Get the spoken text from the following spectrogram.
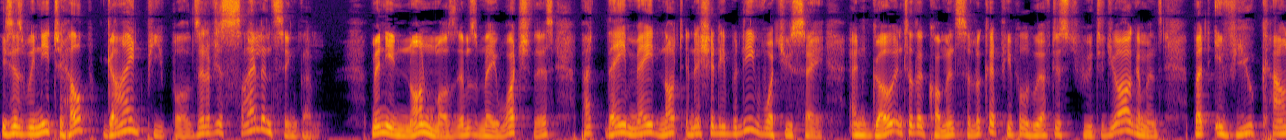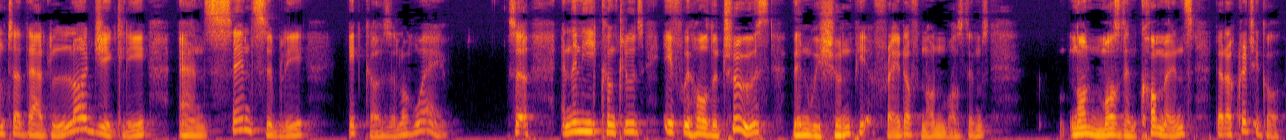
he says we need to help guide people instead of just silencing them. Many non-Muslims may watch this, but they may not initially believe what you say and go into the comments to look at people who have disputed your arguments. But if you counter that logically and sensibly, it goes a long way. So, and then he concludes, if we hold the truth, then we shouldn't be afraid of non-Muslims non-Muslim comments that are critical.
